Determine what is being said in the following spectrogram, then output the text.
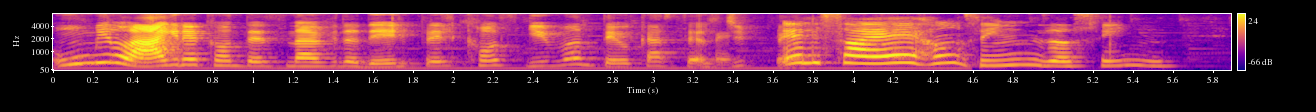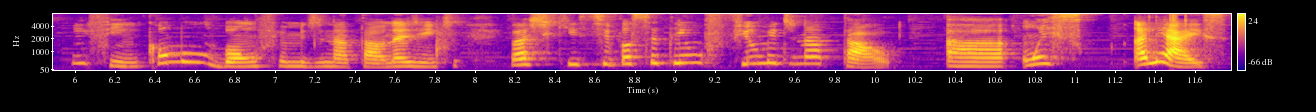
um milagre acontecer na vida dele pra ele conseguir manter o castelo de pé. Ele só é ranzinza, assim. Enfim, como um bom filme de Natal, né, gente? Eu acho que se você tem um filme de Natal, ah, um es- aliás,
